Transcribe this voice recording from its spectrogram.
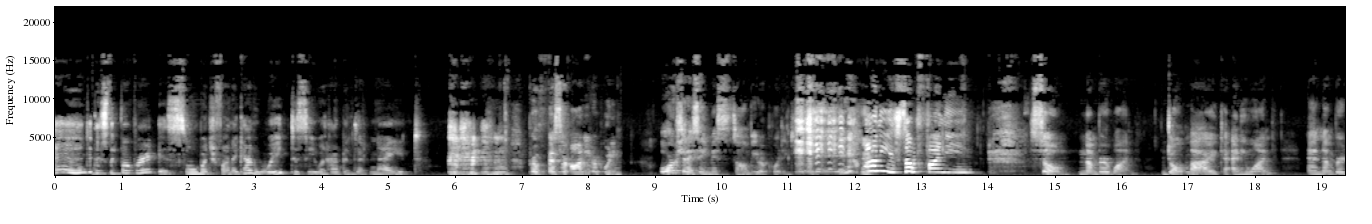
And the sleepover is so much fun. I can't wait to see what happens at night. Professor Ani reporting. Or should I say Miss Zombie reporting today? Ani is so funny. So, number one, don't lie to anyone. And number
